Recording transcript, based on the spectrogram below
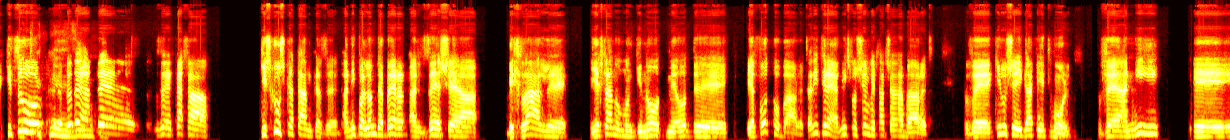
בקיצור, אתה יודע, זה ככה קשקוש קטן כזה. אני כבר לא מדבר על זה שבכלל אה, יש לנו מנגינות מאוד uh, יפות פה בארץ. אני, תראה, אני 31 שנה בארץ, וכאילו שהגעתי אתמול. ואני, אה,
